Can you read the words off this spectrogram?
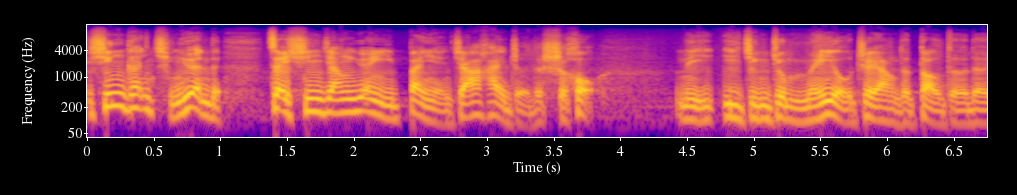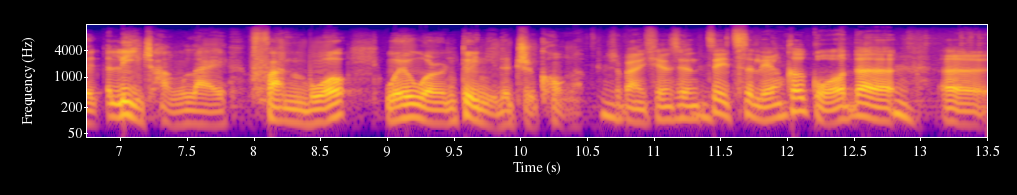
心甘情愿的在新疆愿意扮演加害者的时候。你已经就没有这样的道德的立场来反驳维吾尔人对你的指控了。石板先生，这次联合国的呃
